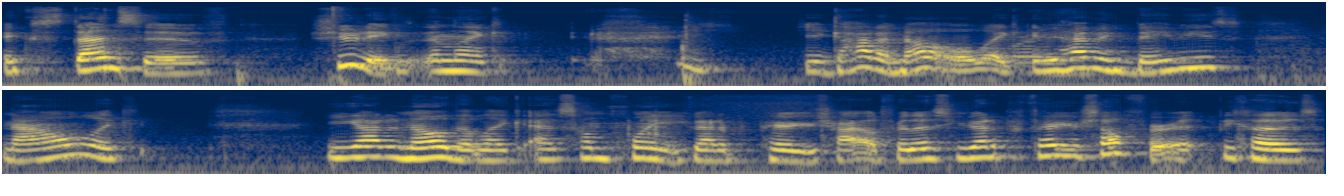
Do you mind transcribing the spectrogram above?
extensive shootings, and like, you gotta know, like, if you're having babies now, like, you gotta know that, like, at some point, you gotta prepare your child for this. You gotta prepare yourself for it because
